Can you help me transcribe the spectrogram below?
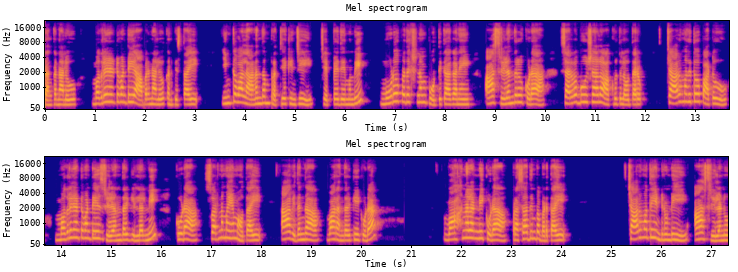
కంకణాలు మొదలైనటువంటి ఆభరణాలు కనిపిస్తాయి. ఇంకా వాళ్ళ ఆనందం ప్రత్యేకించి చెప్పేదేముంది? మూడో ప్రదక్షిణం పూర్తి కాగానే ఆ స్త్రీలందరూ కూడా సర్వభూషాలు ఆకృతులవుతారు. చారుమతితో పాటు మొదలైనటువంటి స్త్రీలందరి గిళ్ళల్ని కూడా స్వర్ణమయం అవుతాయి ఆ విధంగా వారందరికీ కూడా వాహనాలన్నీ కూడా ప్రసాదింపబడతాయి. చారుమతి ఇంటి నుండి ఆ స్త్రీలను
